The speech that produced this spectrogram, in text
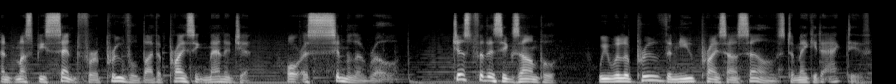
and must be sent for approval by the pricing manager or a similar role. Just for this example, we will approve the new price ourselves to make it active.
